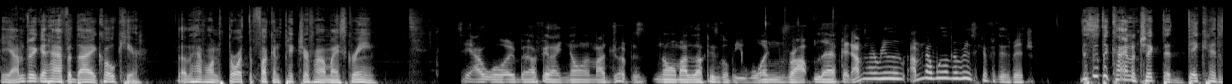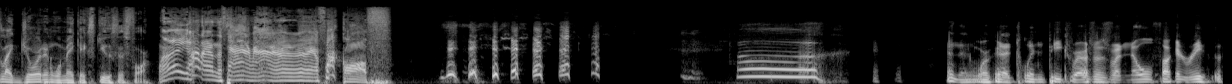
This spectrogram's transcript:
Yeah, I'm drinking half a Diet Coke here. The other half to throw out the fucking picture from my screen. see, I would, but I feel like knowing my drop is knowing my luck is gonna be one drop left, and I'm not really, I'm not willing to risk it for this bitch. This is the kind of chick that dickheads like Jordan will make excuses for. I gotta understand. Fuck off. Uh, and then working at Twin Peaks restaurants for no fucking reason.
